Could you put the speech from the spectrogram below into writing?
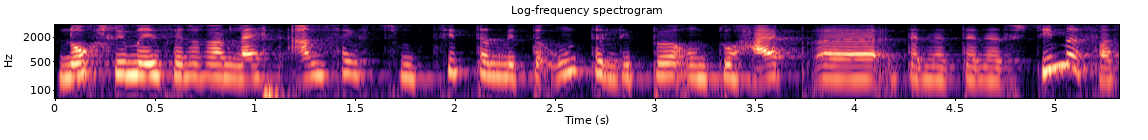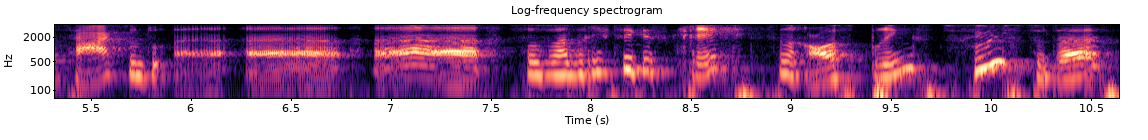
noch schlimmer ist, wenn du dann leicht anfängst zum Zittern mit der Unterlippe und du halb äh, deine, deine Stimme versagt und du äh, äh, äh, so, so ein richtiges Krächzen rausbringst. Fühlst du das?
